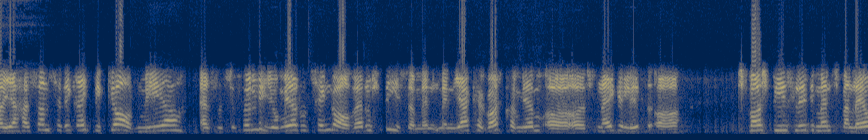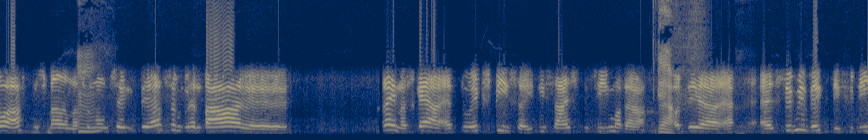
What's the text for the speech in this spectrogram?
og jeg har sådan set ikke rigtig gjort mere. Altså selvfølgelig, jo mere du tænker over, hvad du spiser, men, men jeg kan godt komme hjem og, og snakke lidt og småspise lidt, imens man laver aftensmaden og sådan Mhm. nogle ting. Det er simpelthen bare øh, ren og skær, at du ikke spiser i de 16 timer der. Ja. Og det er, er, er simpelthen vigtigt, fordi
